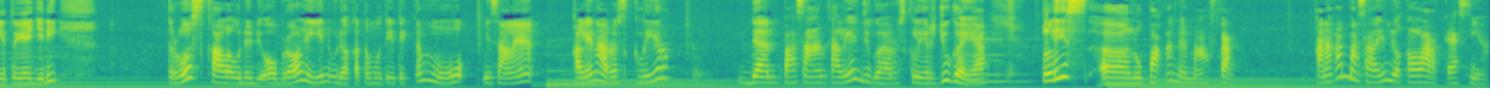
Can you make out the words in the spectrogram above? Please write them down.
gitu ya jadi Terus kalau udah diobrolin, udah ketemu titik temu, misalnya kalian harus clear dan pasangan kalian juga harus clear juga ya. Please uh, lupakan dan maafkan. Karena kan masalah ini udah kelar case-nya.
